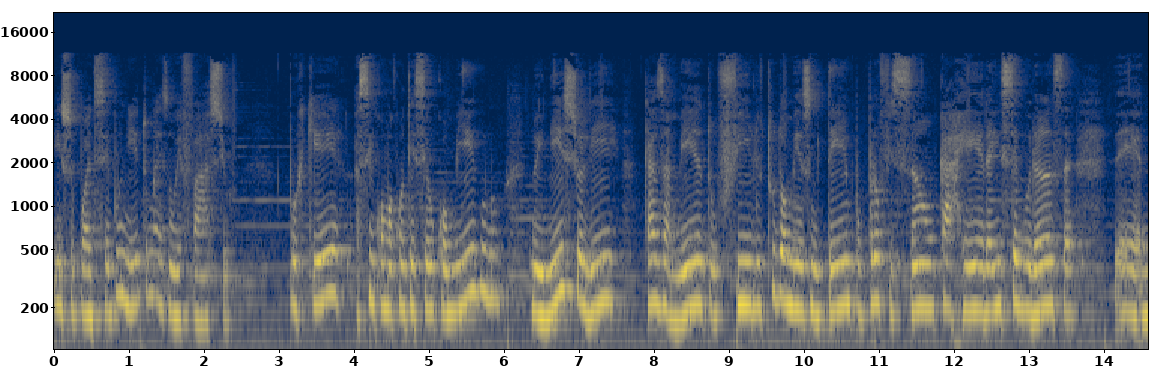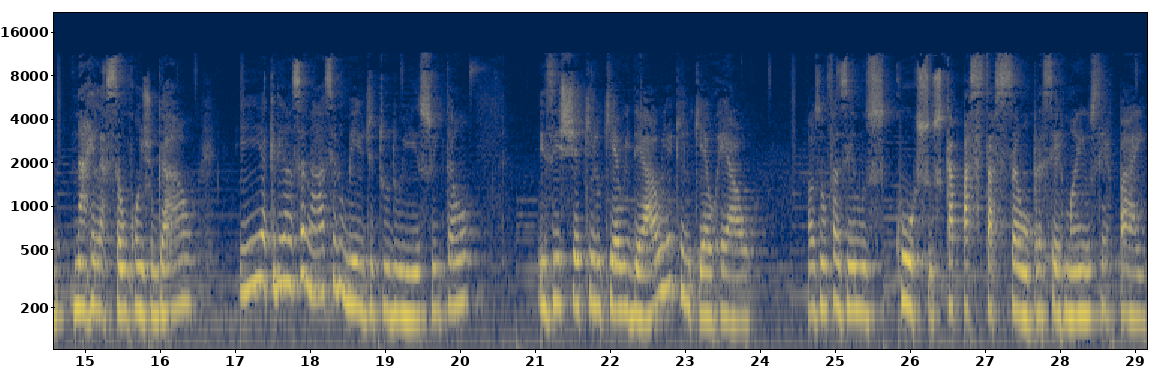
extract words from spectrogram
Isso pode ser bonito, mas não é fácil, porque assim como aconteceu comigo no, no início ali, casamento, filho, tudo ao mesmo tempo, profissão, carreira, insegurança é, na relação conjugal e a criança nasce no meio de tudo isso. Então existe aquilo que é o ideal e aquilo que é o real. Nós não fazemos cursos, capacitação para ser mãe ou ser pai.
